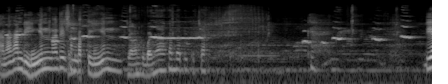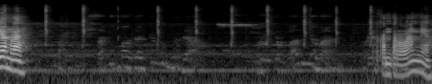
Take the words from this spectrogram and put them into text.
Karena kan dingin tadi sempat dingin. Jangan kebanyakan tapi pecah. Diamlah. Kekentelan ya.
